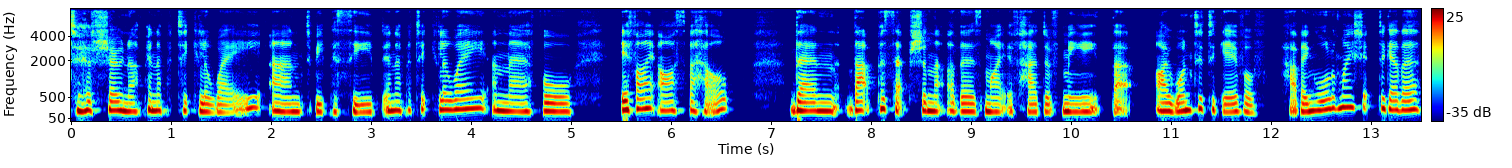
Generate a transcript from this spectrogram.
to have shown up in a particular way and to be perceived in a particular way. And therefore, if I ask for help, then that perception that others might have had of me that I wanted to give of having all of my shit together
